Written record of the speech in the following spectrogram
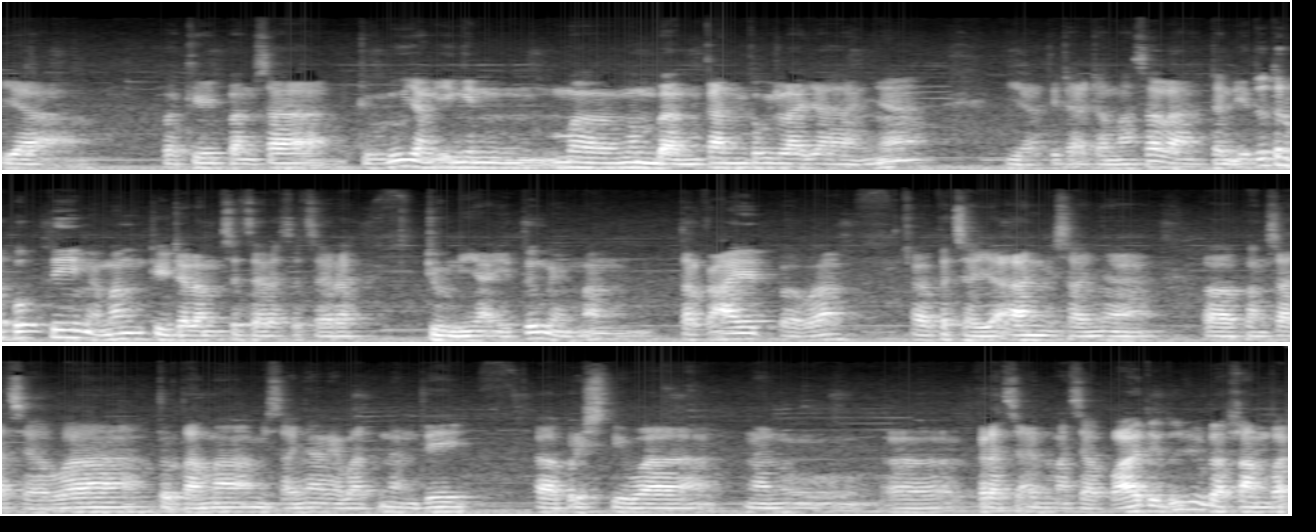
ya bagi bangsa dulu yang ingin mengembangkan kewilayahannya ya tidak ada masalah dan itu terbukti memang di dalam sejarah-sejarah dunia itu memang terkait bahwa eh, kejayaan misalnya eh, bangsa Jawa terutama misalnya lewat nanti eh, peristiwa nganu eh, kerajaan Majapahit itu sudah sampai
